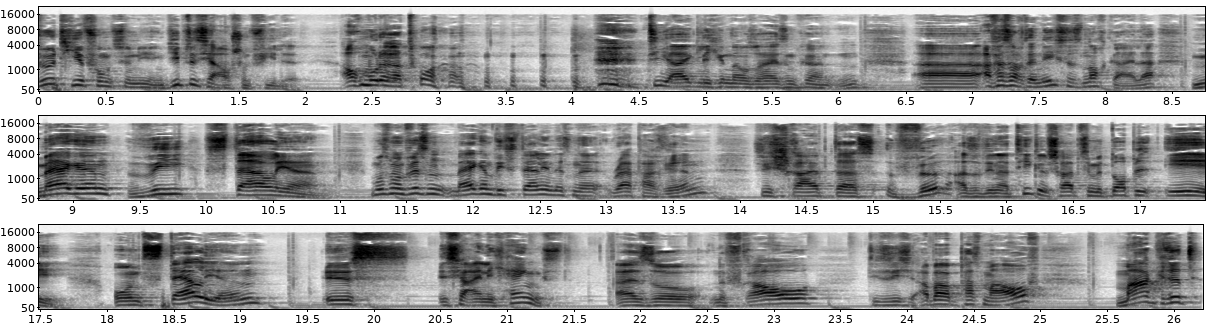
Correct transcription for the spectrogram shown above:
wird hier funktionieren. Gibt es ja auch schon viele. Auch Moderatoren, die eigentlich genauso heißen könnten. Äh, aber pass auf, der nächste ist noch geiler. Megan the Stallion. Muss man wissen, Megan the Stallion ist eine Rapperin. Sie schreibt das The, also den Artikel schreibt sie mit Doppel-E. Und Stallion ist, ist ja eigentlich Hengst. Also eine Frau, die sich, aber pass mal auf, Margret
